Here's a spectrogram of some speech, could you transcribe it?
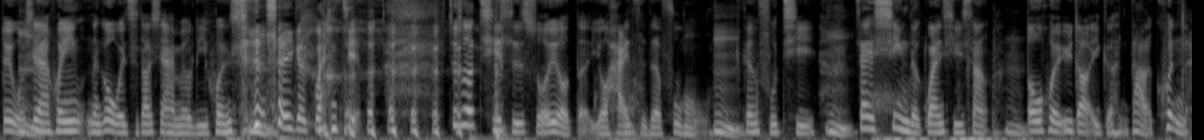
对我现在婚姻能够维持到现在还没有离婚是 是一个关键。就说其实所有的有孩子的父母，嗯，跟夫妻，嗯，在性的关系上，嗯，都会遇到一个很大的。困难，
